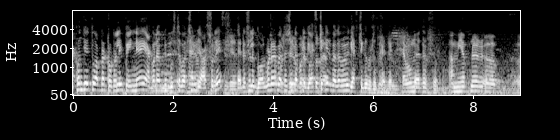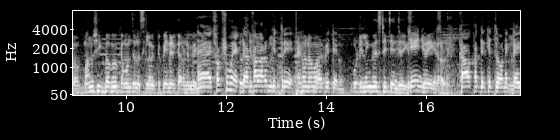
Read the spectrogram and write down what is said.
এখন যেহেতু আপনার টোটালি পেইন নেই এখন আপনি বুঝতে পারছেন যে হ্যাঁ, আসলে বুঝতে পারছি যে এটা আসলে গলব্লাডার ব্যথা ছিল আপনি গ্যাস্ট্রিকের ব্যথা ভাবে গ্যাস্ট্রিকের ওষুধ ব্যথা আমি আপনার মানসিকভাবেও কেমন যেন ছিলাম একটু পেনের কারণে। হ্যাঁ সবসময় একটা খাওয়ার ক্ষেত্রে এখন আমার পেতেন। বডি ল্যাঙ্গুয়েজটাই চেঞ্জ হয়ে গেছে চেঞ্জ হয়ে গেছে। খাওয়া খাদ্যের ক্ষেত্রে অনেকটাই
